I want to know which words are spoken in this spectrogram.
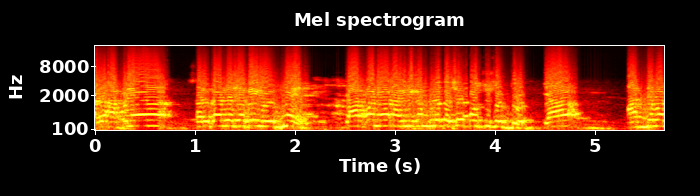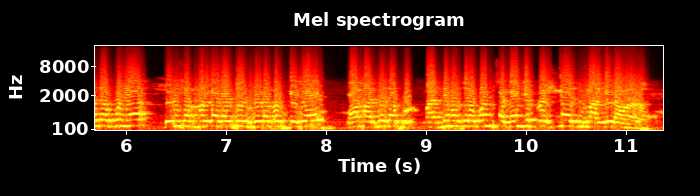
आणि आपल्या सरकारच्या ज्या काही योजना आहेत त्या आपण या नागरिकांपर्यंत कशा पोहोचू शकतो? या माध्यमातून आपण या जनसंपर्कासाठी उद्घाटन केले आहे. या माध्यमातून माध्यमातून आपण सगळ्यांचे प्रश्न मागे लावणार आहोत.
